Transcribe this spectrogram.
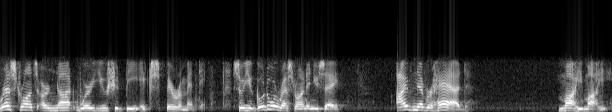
restaurants are not where you should be experimenting. So you go to a restaurant and you say, I've never had mahi mahi.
